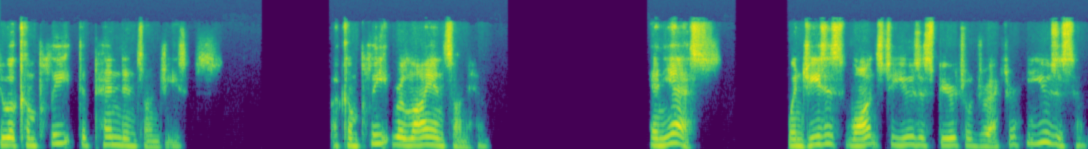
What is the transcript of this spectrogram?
to a complete dependence on Jesus, a complete reliance on Him. And yes, when Jesus wants to use a spiritual director, he uses him.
